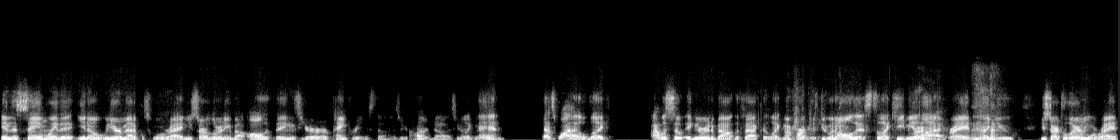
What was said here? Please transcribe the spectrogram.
in the same way that you know when you're in medical school right and you start learning about all the things your pancreas does or your heart does you're like man that's wild like I was so ignorant about the fact that like my heart was doing all this to like keep me alive, right? And like you you start to learn more, right?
